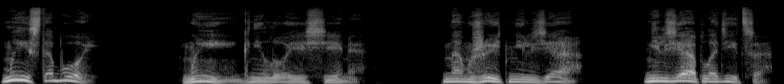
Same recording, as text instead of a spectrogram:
мы с тобой. Мы — гнилое семя. Нам жить нельзя. Нельзя плодиться.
